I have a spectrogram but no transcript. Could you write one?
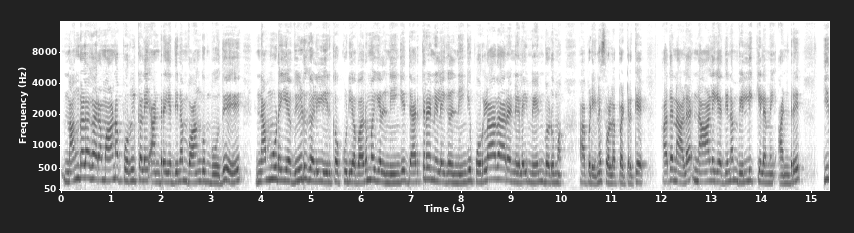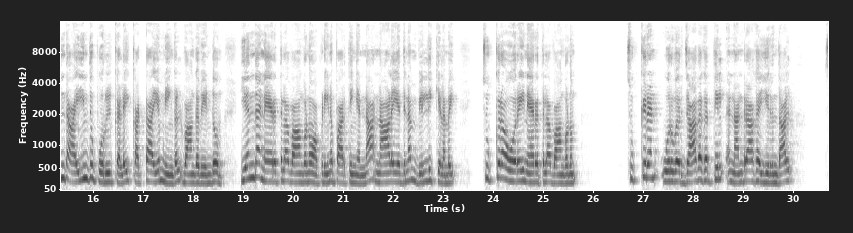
மங்களகரமான பொருட்களை அன்றைய தினம் வாங்கும்போது நம்முடைய வீடுகளில் இருக்கக்கூடிய வறுமைகள் நீங்கி தரித்திர நிலைகள் நீங்கி பொருளாதார நிலை மேம்படும் அப்படின்னு சொல்லப்பட்டிருக்கு. அதனால நாளைய தினம் வெள்ளிக்கிழமை அன்று இந்த ஐந்து பொருட்களை கட்டாயம் நீங்கள் வாங்க வேண்டும். எந்த நேரத்தில் வாங்கணும் அப்படின்னு பார்த்தீங்கன்னா நாளைய தினம் வெள்ளிக்கிழமை சுக்கர ஓரை நேரத்தில் வாங்கணும். சுக்கிரன் ஒருவர் ஜாதகத்தில் நன்றாக இருந்தால்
